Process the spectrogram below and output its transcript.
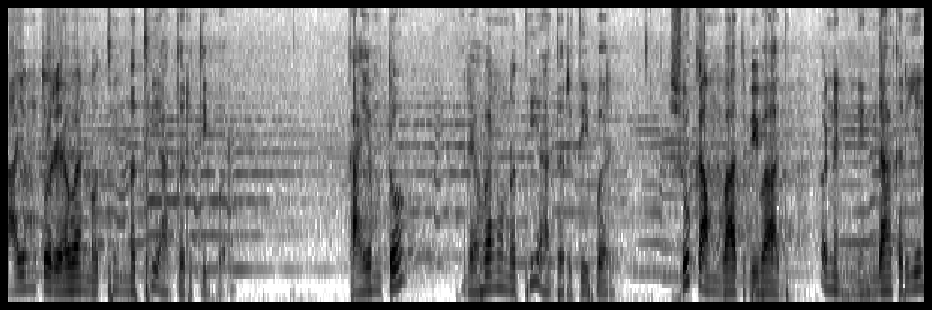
કાયમ તો રહેવાનું નથી આ ધરતી પર. કાયમ તો રહેવાનું નથી આ ધરતી પર. શું કામ વાદ વિવાદ અને નિંદા કરીએ?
